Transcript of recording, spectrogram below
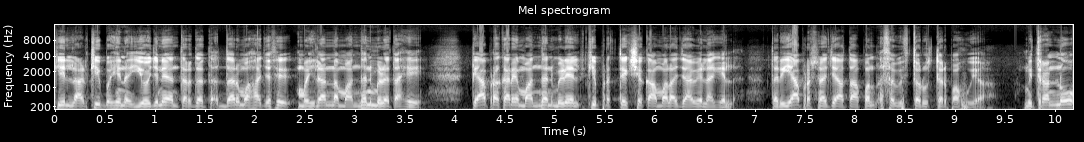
की लाडकी बहीण योजनेअंतर्गत दरमहा जसे महिलांना मानधन मिळत आहे त्याप्रकारे मानधन मिळेल की प्रत्यक्ष कामाला जावे लागेल? तर या प्रश्नाचे आता आपण सविस्तर उत्तर पाहूया. मित्रांनो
